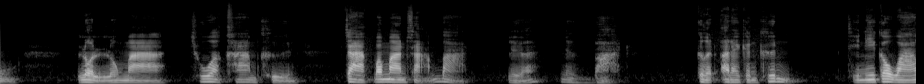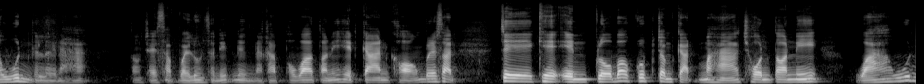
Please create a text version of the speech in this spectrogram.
งศ์หล่นลงมาชั่วข้ามคืน จากประมาณ 3 บาทเหลือ 1 บาท เกิดอะไรกันขึ้น ทีนี้ก็ว้าวุ่นกันเลยนะฮะ ต้องใช้ศัพท์วัยรุ่นสักนิดหนึ่งนะครับ เพราะว่าตอนนี้เหตุการณ์ของบริษัท JKN Global Group จำกัดมหาชนตอนนี้ ว้าวุ่น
